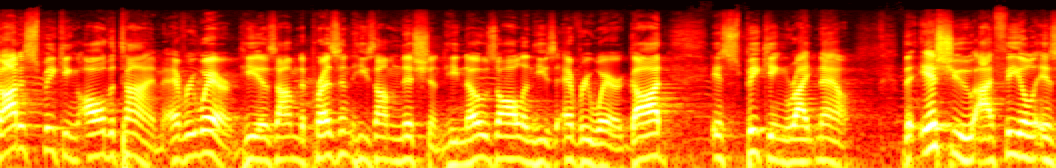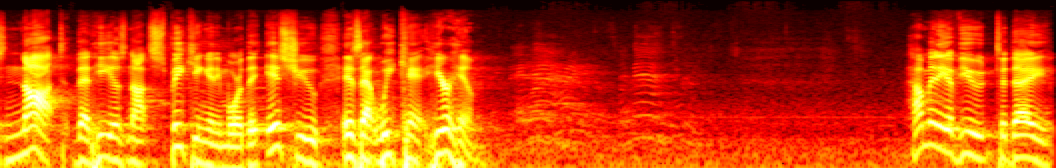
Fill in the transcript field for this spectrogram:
God is speaking all the time, everywhere. He is omnipresent, He's omniscient, He knows all, and He's everywhere. God is speaking right now. The issue, I feel, is not that He is not speaking anymore. The issue is that we can't hear Him. How many of you today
